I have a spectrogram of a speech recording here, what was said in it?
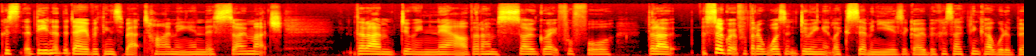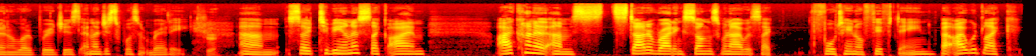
Because at the end of the day, everything's about timing, and there's so much that I'm doing now that I'm so grateful for that I so grateful that I wasn't doing it like seven years ago because I think I would have burned a lot of bridges and I just wasn't ready. Sure. Um, so to be honest, like I'm, I kind of um started writing songs when I was like 14 or 15, but I would like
